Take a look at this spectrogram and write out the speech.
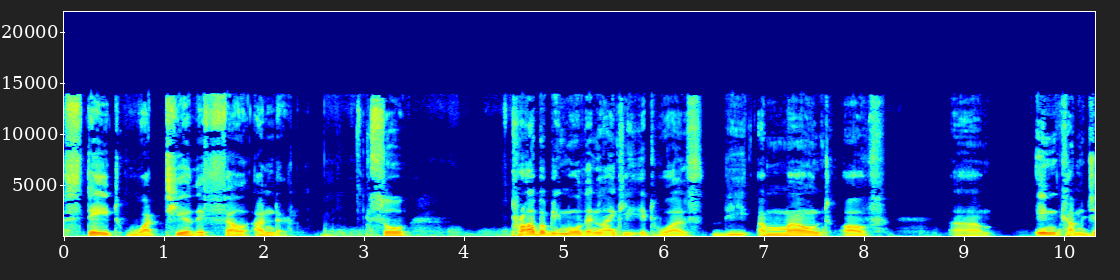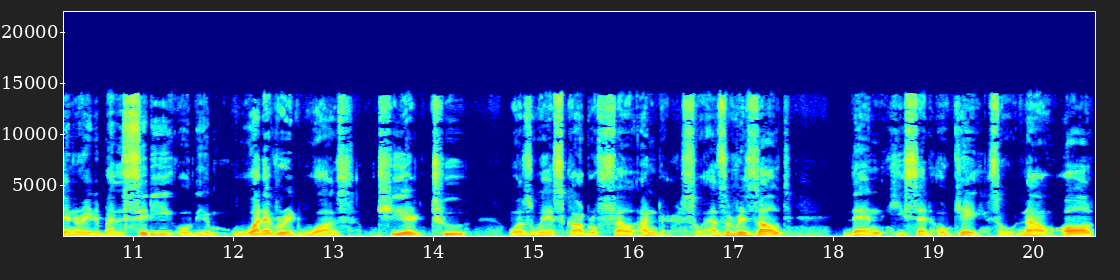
state what tier they fell under. So, probably more than likely, it was the amount of um, income generated by the city or the whatever it was tier 2 was where Scarborough fell under. So as a result, then he said, okay, so now all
